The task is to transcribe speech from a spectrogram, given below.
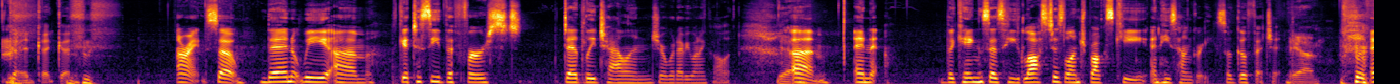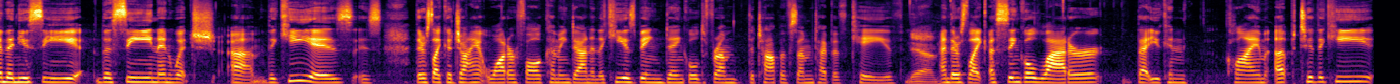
good good good all right so then we um get to see the first deadly challenge or whatever you want to call it yeah, um and the king says he lost his lunchbox key and he's hungry so go fetch it. Yeah, and then you see the scene in which um, the key is is there's like a giant waterfall coming down and the key is being dangled from the top of some type of cave. Yeah. and there's like a single ladder that you can climb up to the key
